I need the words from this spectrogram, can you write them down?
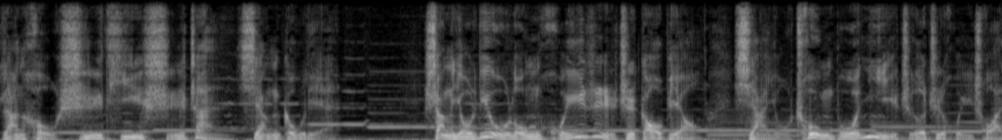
然后石梯石栈相勾连。上有六龙回日之高标，下有冲波逆折之回川。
